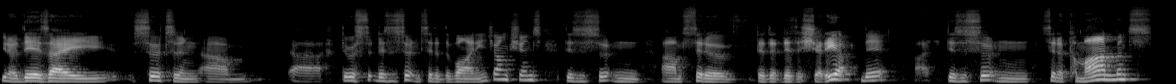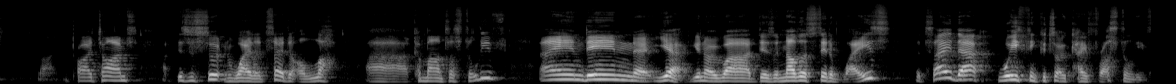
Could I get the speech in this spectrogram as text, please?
you know, there's a certain um, uh, there is, there's a certain set of divine injunctions. There's a certain um, set of there's a, there's a Sharia there. Right? There's a certain set of commandments. Right? Prior times, there's a certain way, let's say, that Allah uh, commands us to live. And then, uh, yeah, you know, uh, there's another set of ways that say that we think it's okay for us to live.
